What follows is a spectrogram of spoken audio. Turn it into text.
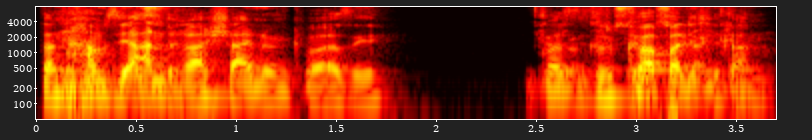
dann haben sie andere Erscheinungen quasi. Quasi so körperliche dann,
